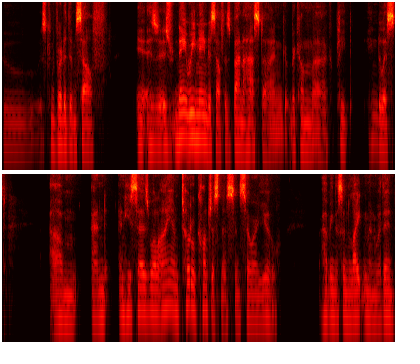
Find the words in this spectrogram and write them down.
who has converted himself, has, renamed himself as Banahasta and become a complete Hinduist. Um, and and he says, "Well, I am total consciousness, and so are you." Having this enlightenment within.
